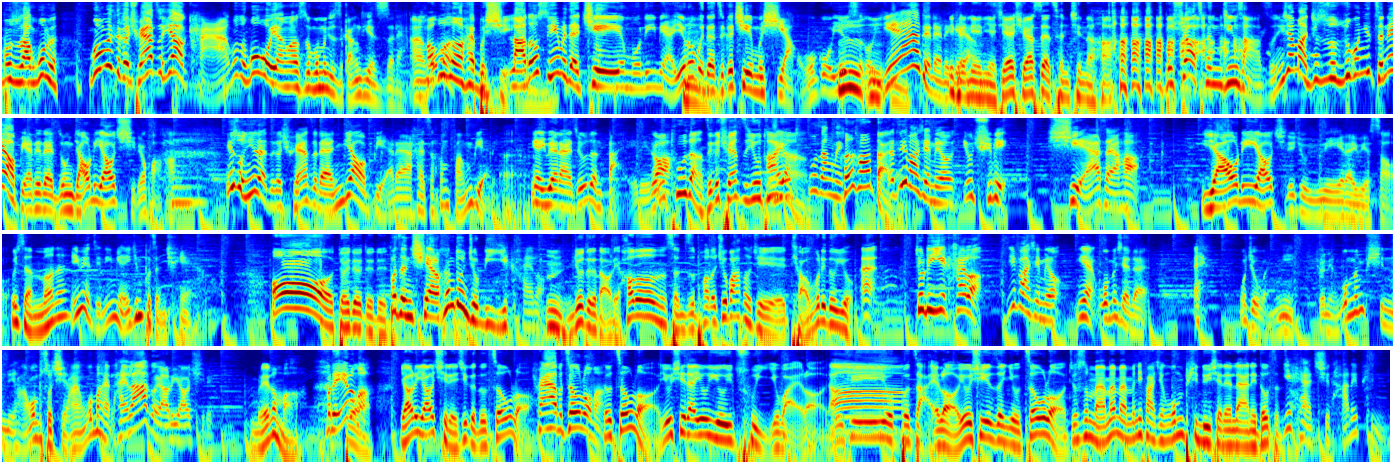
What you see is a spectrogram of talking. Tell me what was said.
不是啊，我们我们这个圈子也要看。我说我和杨老师，我们就是钢铁直男啊。好多人还不信，那都是因为在节目里面，有的为了这个节目效果，有时候演得来的。你看，你你现在薛老师在澄清了哈，不需要澄清啥子。你想嘛，就是说，如果你真的要变得那种妖里妖气的话哈，你说你在这个圈子呢，你要变呢，还是很方便的。你看原来是有人带的，对吧？有土壤，这个圈子有土壤，土壤的很好带。但你发现没有？有区别。现在哈。妖里妖气的就越来越少了，为什么呢？因为这里面已经不挣钱了。哦，对对对对，不挣钱了，很多人就离开了。嗯，有这个道理。好多人甚至跑到酒吧头去跳舞的都有。哎，就离开了。你发现没有？你看我们现在，哎，我就问你，兄弟，我们频率哈，我们说其他，我们还还哪个妖里妖气的？没得了嘛？没得了嘛？妖里妖气那几个都走了，全部走了嘛？都走了。有些呢又又出意外了，有些又不在了，有些人又走了。就是慢慢慢慢，你发现我们频率现在男的都正。你看其他的频率。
